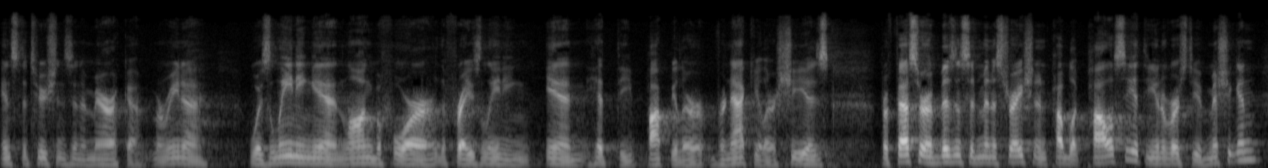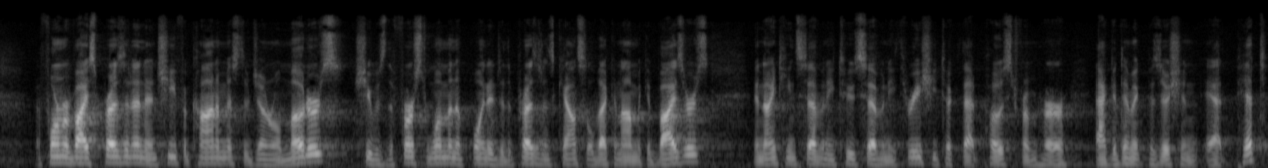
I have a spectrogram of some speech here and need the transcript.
institutions in America. Marina was leaning in long before the phrase leaning in hit the popular vernacular. She is professor of business administration and public policy at the University of Michigan a former vice president and chief economist of General Motors. She was the first woman appointed to the President's Council of Economic Advisors. In 1972 73, she took that post from her academic position at Pitt.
